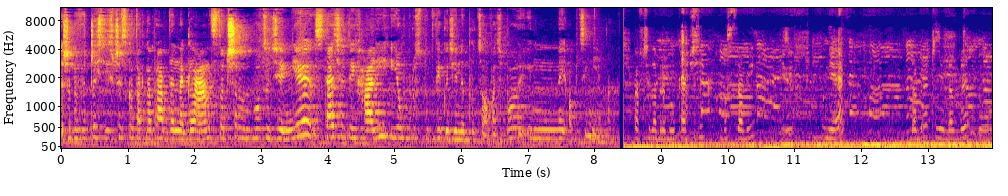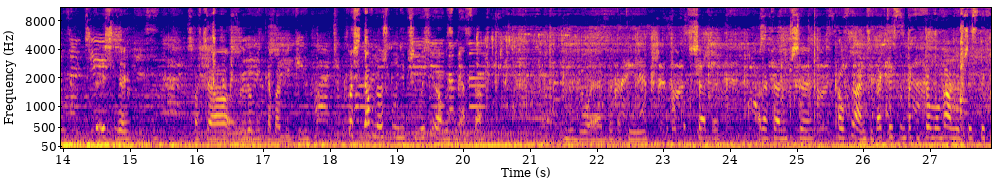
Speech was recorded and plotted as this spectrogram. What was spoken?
żeby wyczyścić wszystko tak naprawdę na glans, to trzeba by było codziennie stać na tej hali i ją po prostu dwie godziny pucować, bo innej opcji nie ma. Patrzcie, dobry był kepsik w Ostrowi? Nie. Dobry czy niedobry? Pyszny. Babcia lubi kebabiki. Jakoś dawno już mu nie przywoziłam z miasta. Nie było jakby takiej potrzeby. Ten przy Kauflandzie, tak? To jest ten taki promowany przez tych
